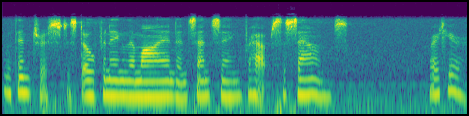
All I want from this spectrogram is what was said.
with interest, just opening the mind and sensing perhaps the sounds right here.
